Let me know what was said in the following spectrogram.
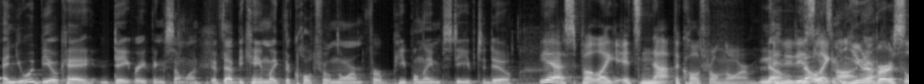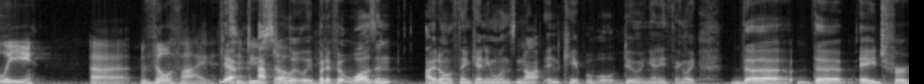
and you would be okay date raping someone if that became like the cultural norm for people named Steve to do. yes but like it's not the cultural norm No, and it is no, like universally. yeah. Uh vilified yeah, to do so. absolutely. But if it wasn't, I don't think anyone's not incapable of doing anything. Like the the age for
